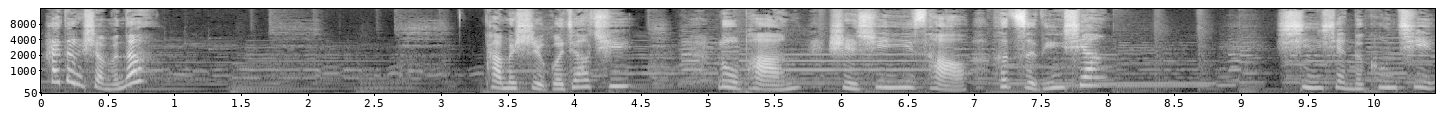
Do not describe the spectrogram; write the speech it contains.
还等什么呢？”他们驶过郊区，路旁是薰衣草和紫丁香，新鲜的空气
